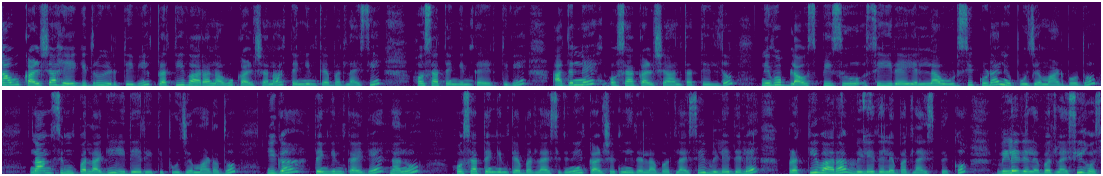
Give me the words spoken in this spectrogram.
ನಾವು ಕಳಶ ಹೇಗಿದ್ರೂ ಇಡ್ತೀವಿ. ಪ್ರತಿ ವಾರ ನಾವು ಕಳಶನ ತೆಂಗಿನಕಾಯಿ ಬದಲಾಯಿಸಿ ಹೊಸ ತೆಂಗಿನಕಾಯಿ ಇಡ್ತೀವಿ. ಅದನ್ನೇ ಹೊಸ ಕಳಶ ಅಂತ ತಿಳಿದು ನೀವು ಬ್ಲೌಸ್ ಪೀಸು, ಸೀರೆ ಎಲ್ಲ ಉಡಿಸಿ ಕೂಡ ನೀವು ಪೂಜೆ ಮಾಡ್ಬೋದು. ನಾನು ಸಿಂಪಲ್ಲಾಗಿ ಇದೇ ರೀತಿ ಪೂಜೆ ಮಾಡೋದು. ಈಗ ತೆಂಗಿನಕಾಯಿಗೆ ನಾನು ಹೊಸ ತೆಂಗಿನಕಾಯಿ ಬದಲಾಯಿಸಿದ್ದೀನಿ ಕಳ್ಸಕ್ಕೆ ನೀರೆಲ್ಲ ಬದಲಾಯಿಸಿ, ವಿಳೆದೆಲೆ, ಪ್ರತಿ ವಾರ ವಿಳೆದೆಲೆ ಬದಲಾಯಿಸಬೇಕು. ವಿಳೆದೆಲೆ ಬದಲಾಯಿಸಿ ಹೊಸ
